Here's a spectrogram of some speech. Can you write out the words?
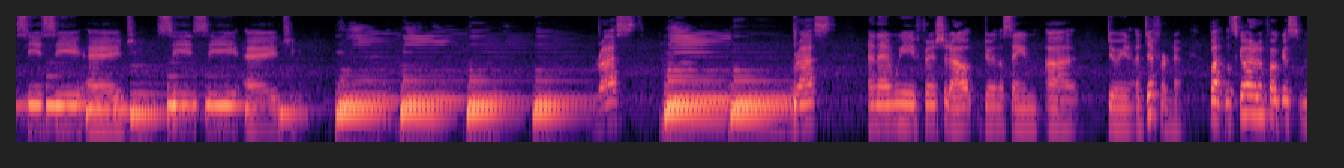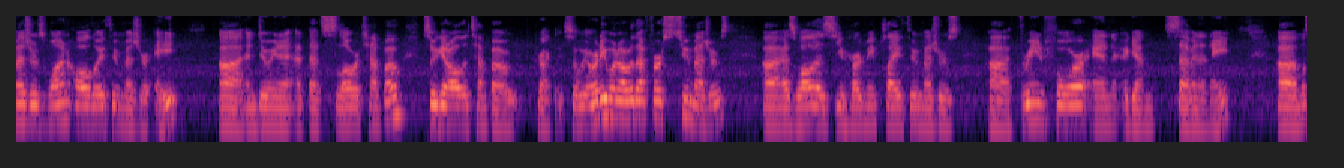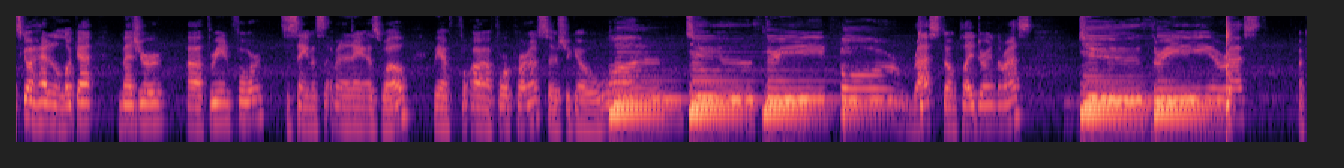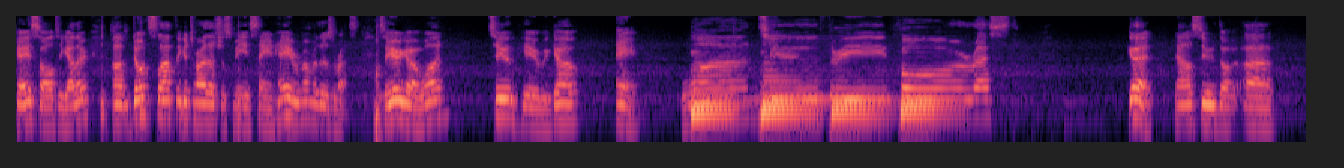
C, C, A, G, C, C, A, G. Rest, rest, and then we finish it out doing the same, uh, doing a different note. But let's go ahead and focus measures 1 all the way through measure 8 uh, and doing it at that slower tempo so we get all the tempo correctly. So we already went over that first two measures uh, as well as you heard me play through measures uh, 3 and 4 and again 7 and 8. Um, let's go ahead and look at measure uh, 3 and 4. It's the same as 7 and 8 as well. We have four, uh, four chords, so it should go 1, 2, 3, 4, rest. Don't play during the rest. Two, three, rest. Okay, so all together. Um, don't slap the guitar. That's just me saying, hey, remember there's a rest. So here we go. One, two, here we go. And one, two, three, four, rest. Good. Now let's do the, uh,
